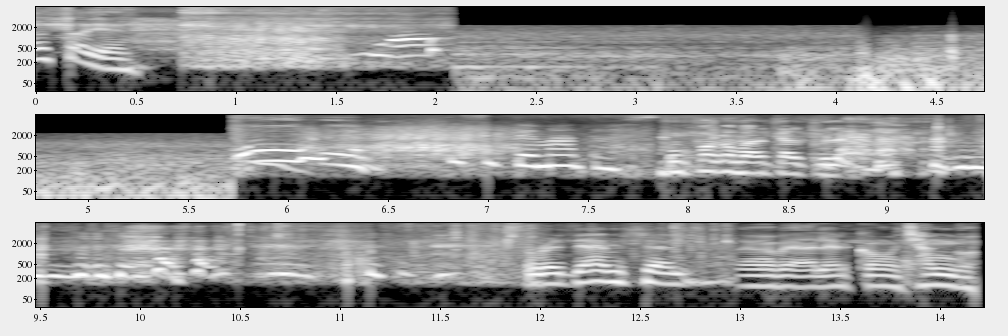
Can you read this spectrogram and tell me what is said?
No, está bien. Si te matas. Un poco mal calculado. Redemption. Tengo que pedalear como chango.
